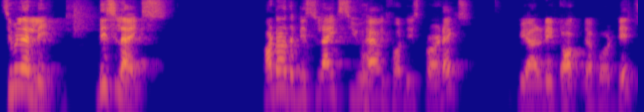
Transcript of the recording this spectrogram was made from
Similarly, dislikes. What are the dislikes you have for these products? We already talked about it.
